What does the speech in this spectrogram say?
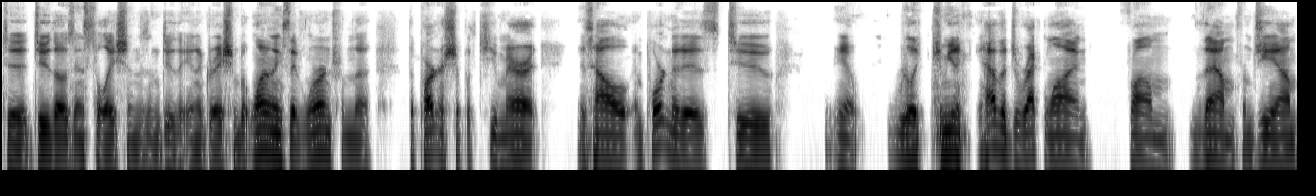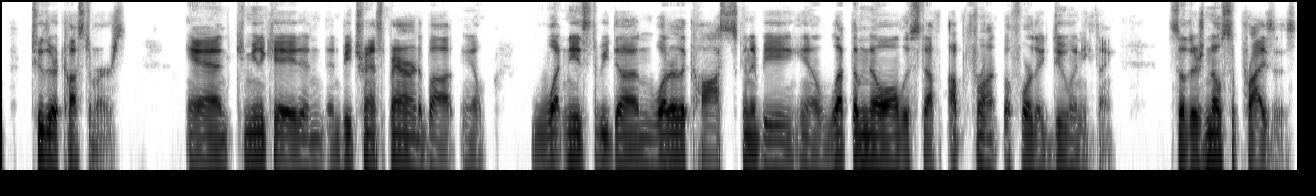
to do those installations and do the integration. But one of the things they've learned from the the partnership with Qmerit is how important it is to you know really communicate have a direct line from them from GM to their customers and communicate and, and be transparent about you know what needs to be done what are the costs going to be you know let them know all this stuff up front before they do anything. So there's no surprises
